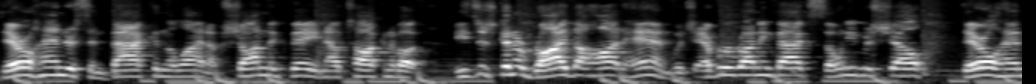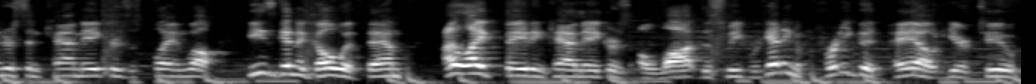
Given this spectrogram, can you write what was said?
Darrell Henderson back in the lineup. Sean McVay now talking about he's just going to ride the hot hand. Whichever running back, Sony Michel, Darrell Henderson, Cam Akers is playing well. He's going to go with them. I like fading Cam Akers a lot this week. We're getting a pretty good payout here, too,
